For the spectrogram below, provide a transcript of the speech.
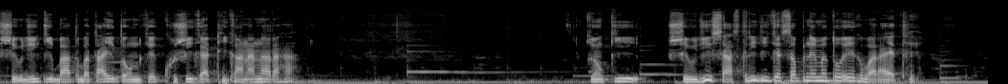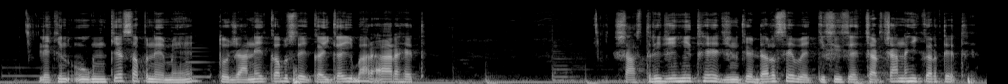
शिवजी की बात बताई तो उनके खुशी का ठिकाना न रहा। क्योंकि शिवजी शास्त्री जी के सपने में तो एक बार आए थे, लेकिन उनके सपने में तो जाने कब से कई कई बार आ रहे थे। शास्त्री जी ही थे जिनके डर से वे किसी से चर्चा नहीं करते थे।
